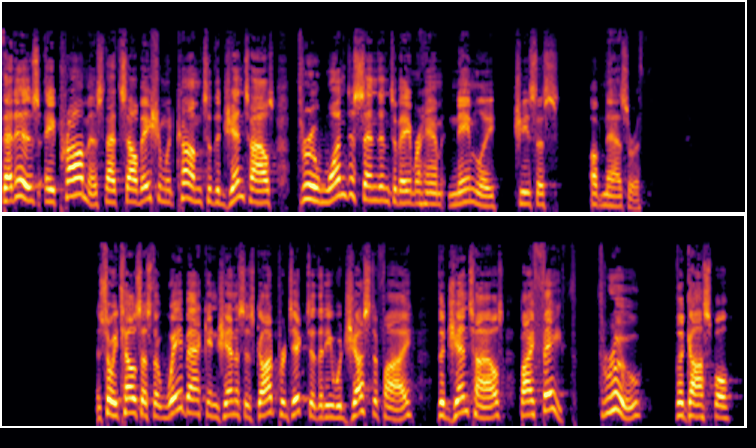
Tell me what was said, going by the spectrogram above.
That is, a promise that salvation would come to the Gentiles through one descendant of Abraham, namely Jesus of Nazareth. And so he tells us that way back in Genesis, God predicted that he would justify the Gentiles by faith through the gospel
